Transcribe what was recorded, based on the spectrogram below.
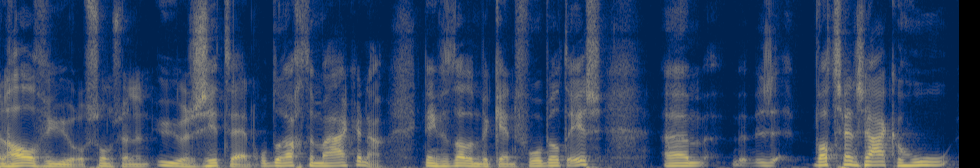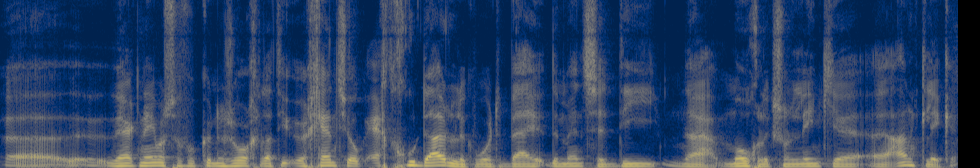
een half uur of soms wel een uur zitten en opdrachten maken. Nou, ik denk dat dat een bekend voorbeeld is. Um, wat zijn zaken hoe uh, werknemers ervoor kunnen zorgen dat die urgentie ook echt goed duidelijk wordt bij de mensen die nou, mogelijk zo'n linkje uh, aanklikken?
